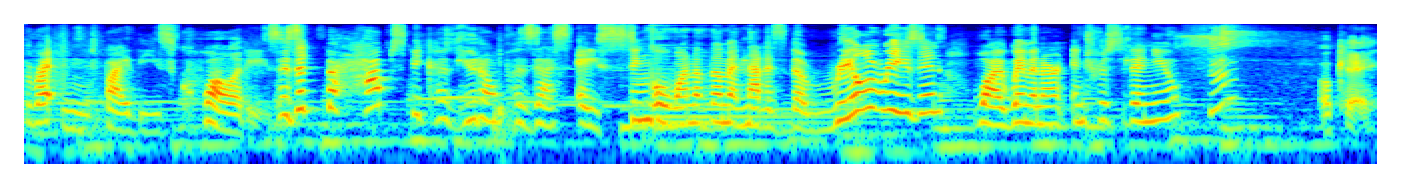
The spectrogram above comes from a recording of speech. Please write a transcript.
threatened by these qualities? Is it perhaps because you don't possess a single one of them and that is the real reason why women aren't interested in you? Hmm? Okay.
